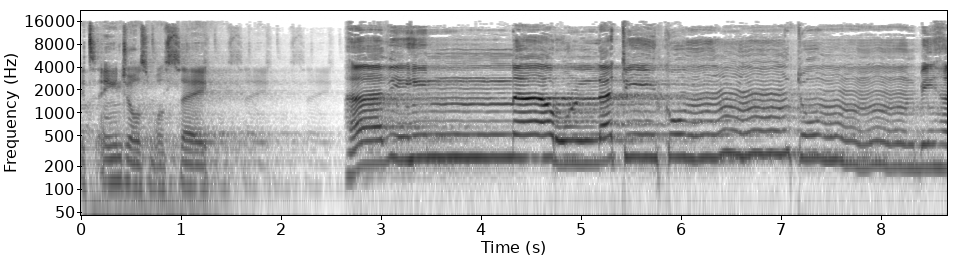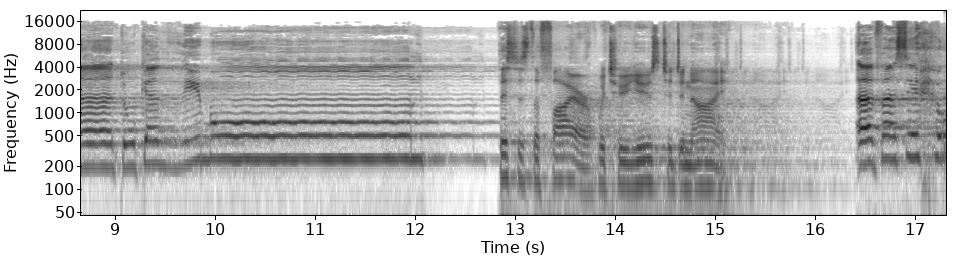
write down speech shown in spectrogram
its angels will say, هذه النار التي كنتم بها تكذبون This is the fire which you used to deny. أفسحر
